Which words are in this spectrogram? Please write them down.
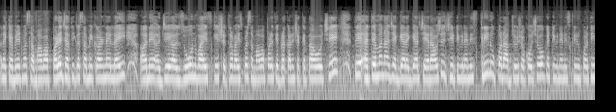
અને કેબિનેટમાં સમાવવા પડે જાતિગત સમીકરણને લઈ અને જે ઝોન વાઇઝ કે ક્ષેત્ર વાઇઝ પર સમાવવા પડે તે પ્રકારની શક્યતાઓ છે. તે તેમાંના જે અગિયાર અગિયાર ચહેરાઓ છે જે ટીવી નાઇનની સ્ક્રીન ઉપર આપ જોઈ શકો છો કે ટીવી નાઇનની સ્ક્રીન ઉપરથી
